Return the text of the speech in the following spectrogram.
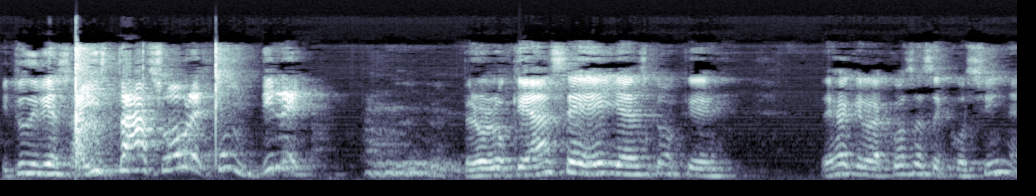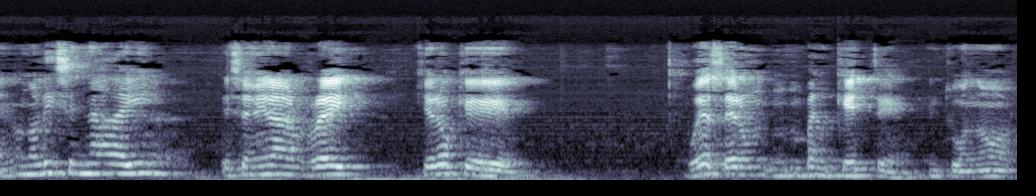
Y tú dirías, ahí está, sobre, ¡pum! Dile. Pero lo que hace ella es como que deja que la cosa se cocine, ¿no? No le dice nada ahí. Dice, mira, rey, quiero que voy a hacer un banquete en tu honor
